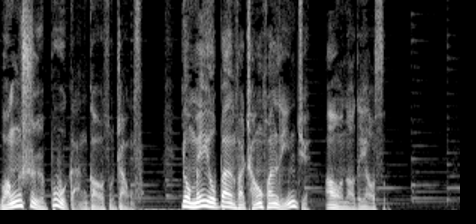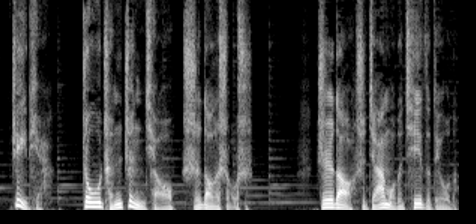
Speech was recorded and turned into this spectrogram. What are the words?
王氏不敢告诉丈夫，又没有办法偿还邻居，懊恼的要死。这天，周晨正巧拾到了首饰，知道是贾某的妻子丢的。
